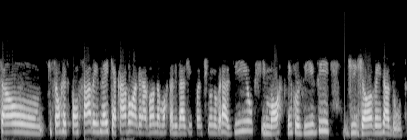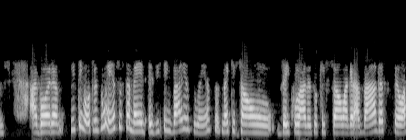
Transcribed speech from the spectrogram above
são que são responsáveis, né, e que acabam agravando a mortalidade infantil no Brasil e mortes, inclusive, de jovens adultos. Agora, existem outras doenças também. Existem várias doenças, né, que são veiculadas ou que são agravadas pela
